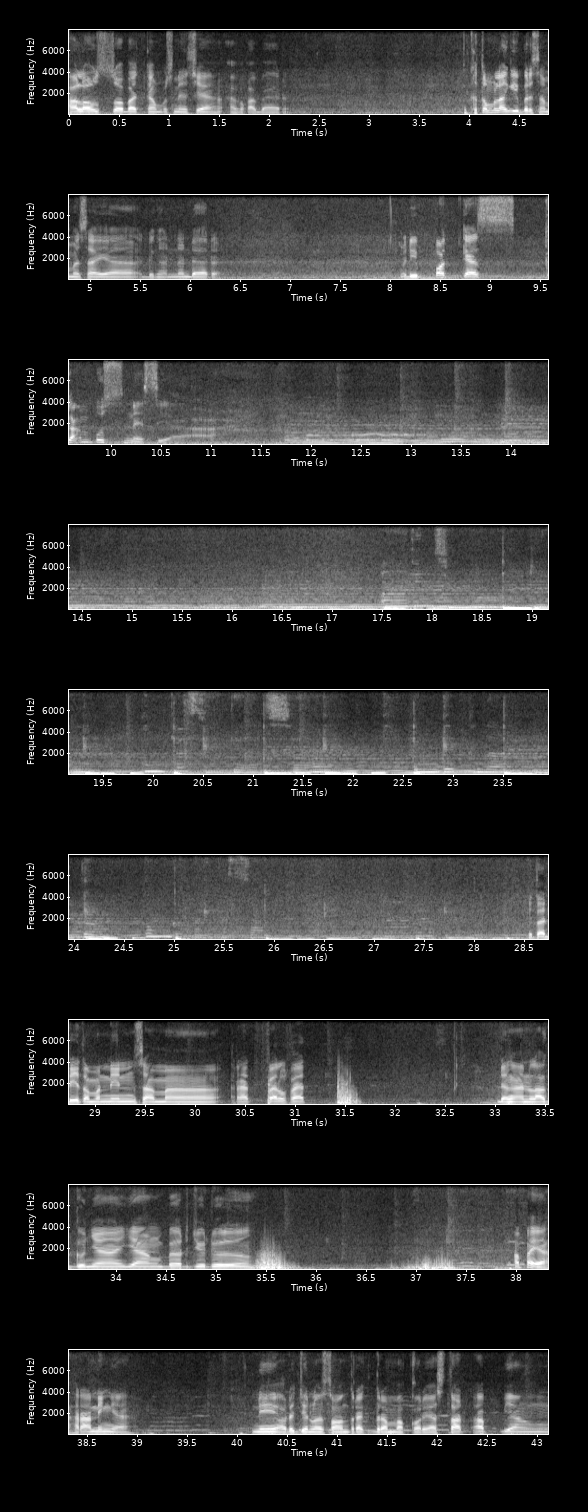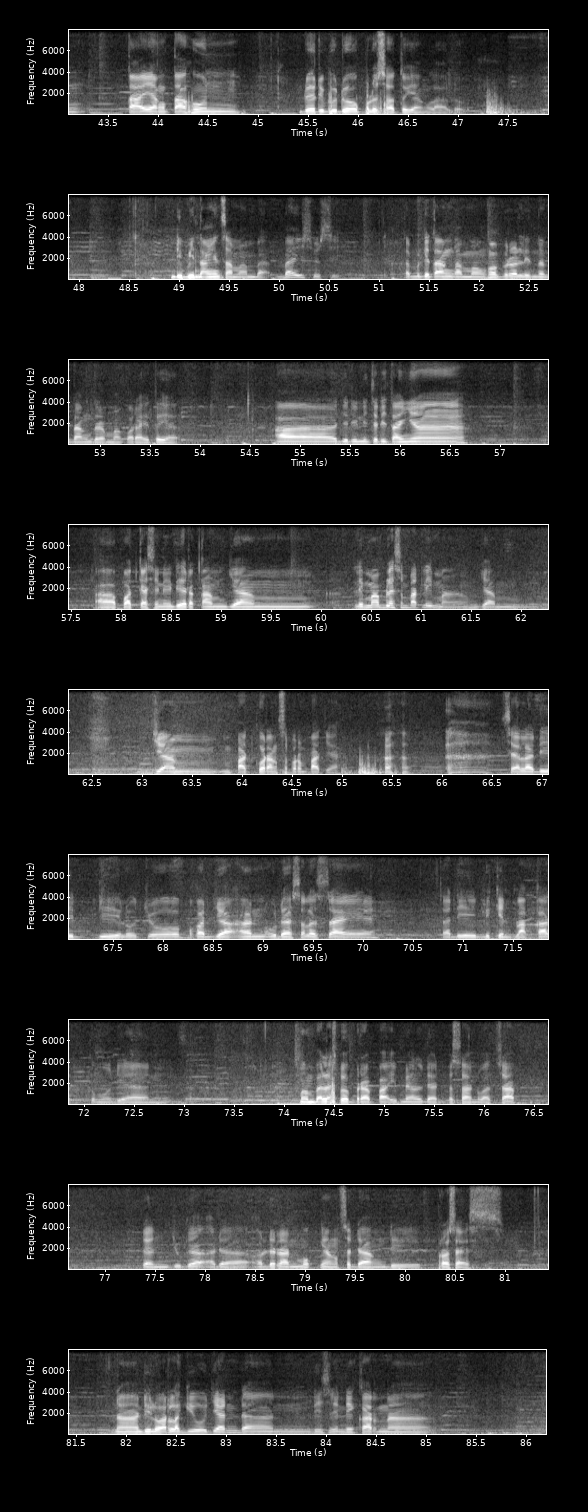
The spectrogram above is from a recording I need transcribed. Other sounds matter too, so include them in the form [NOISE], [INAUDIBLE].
Halo Sobat Kampus Nesia, apa kabar? Ketemu lagi bersama saya dengan Nandar di podcast Kampus Nesia. Kita ditemenin sama Red Velvet dengan lagunya yang berjudul apa ya? Running ya. Ini original soundtrack drama Korea Startup yang tayang tahun 2021 yang lalu. Dibintangin sama Mbak Bai Susi. Tapi kita nggak mau ngobrolin tentang drama Korea itu ya. Eh, jadi ini ceritanya Uh, podcast ini direkam jam 15.45 jam jam 4 kurang seperempat ya. [LAUGHS] Saya lagi di lucu pekerjaan udah selesai. Tadi bikin plakat kemudian membalas beberapa email dan pesan WhatsApp. Dan juga ada orderan MUK yang sedang diproses. Nah di luar lagi hujan dan di sini karena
